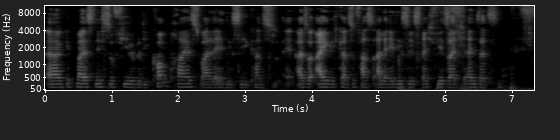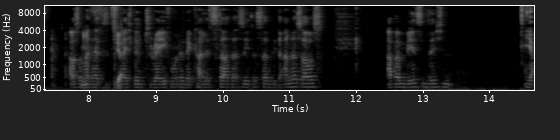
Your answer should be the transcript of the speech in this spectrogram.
äh, gibt meist nicht so viel über die Com-Preis, weil ADC kannst du, also eigentlich kannst du fast alle ADCs recht vielseitig einsetzen. Also man hätte jetzt Ja. vielleicht einen Draven oder eine Kalista, da sieht es dann wieder anders aus. Aber im Wesentlichen, ja.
